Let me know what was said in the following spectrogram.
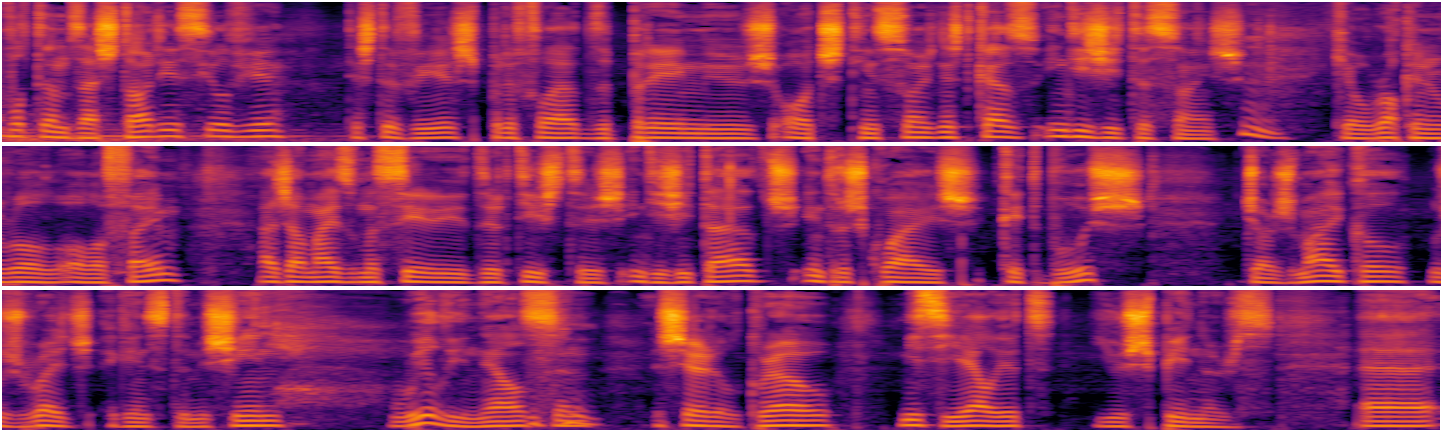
Voltamos à história, Sílvia, desta vez para falar de prémios ou distinções, neste caso indigitações, Hum. que é o Rock and Roll Hall of Fame. Há já mais uma série de artistas indigitados, entre os quais Kate Bush, George Michael, os Rage Against the Machine, Willie Nelson, Sheryl Crow, Missy Elliott e os Spinners. Ah,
